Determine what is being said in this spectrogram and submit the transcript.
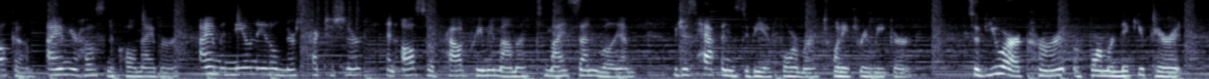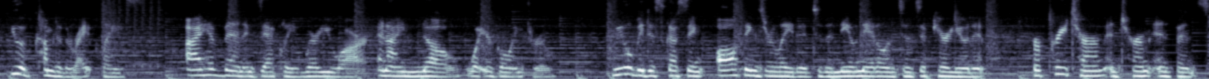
welcome. I am your host, Nicole Nyberg. I am a neonatal nurse practitioner and also a proud preemie mama to my son, William, who just happens to be a former 23 weeker. So if you are a current or former NICU parent, you have come to the right place. I have been exactly where you are, and I know what you're going through. We will be discussing all things related to the neonatal intensive care unit for preterm and term infants,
